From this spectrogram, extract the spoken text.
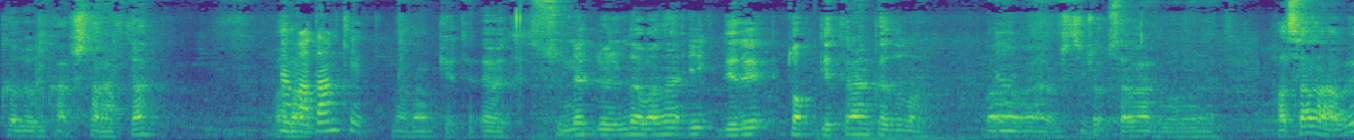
kalıyordu karşı tarafta. Hem adam ki. Madam Keti, evet. Sünnet düğününde bana ilk diri top getiren kadın o. Bana vermişti. Çok severdim onu, evet. Hasan abi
